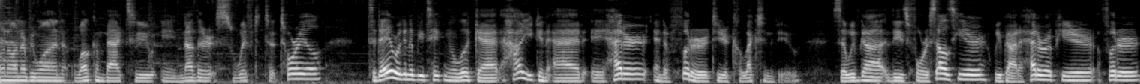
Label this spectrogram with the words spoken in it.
going on everyone? Welcome back to another Swift tutorial. Today we're going to be taking a look at how you can add a header and a footer to your collection view. So we've got these four cells here, we've got a header up here, a footer,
